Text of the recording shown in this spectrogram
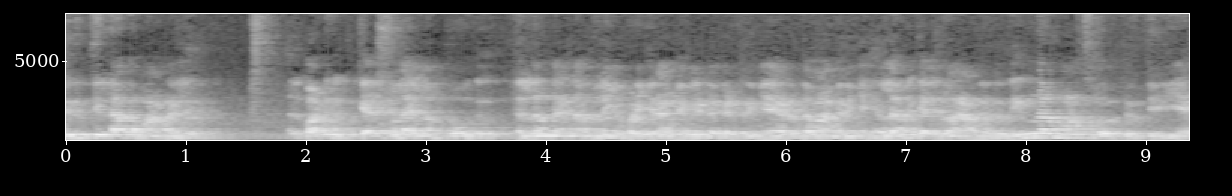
திருப்தி இல்லாத மனநிலை. அது பாட்டுக்கு கேஷுவலாக எல்லாம் போகுது. எல்லாமே என்ன பிள்ளைங்க படிக்கிறாங்க வீட்டை கட்டுறீங்க இடத்த வாங்குறீங்க எல்லாமே கேஷுவலாக நடந்துருக்குது இருந்தாலும் மனசில் ஒரு திருப்தி இல்லையே?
